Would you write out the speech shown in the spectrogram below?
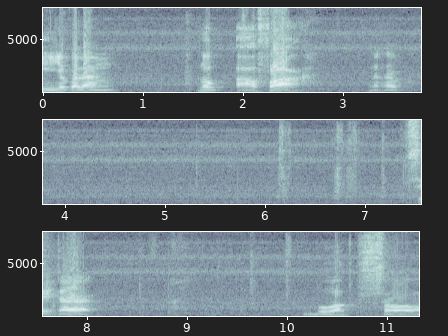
e ยกกำลังลบอัลฟานะครับเซต้าบวกสอง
